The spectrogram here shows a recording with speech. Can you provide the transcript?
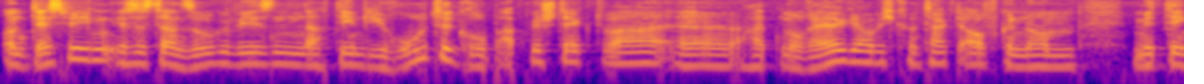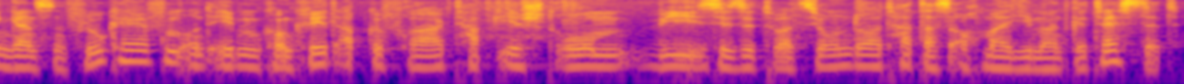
und deswegen ist es dann so gewesen, nachdem die Route grob abgesteckt war, äh, hat Morell, glaube ich, Kontakt aufgenommen mit den ganzen Flughäfen und eben konkret abgefragt, habt ihr Strom, wie ist die Situation dort, hat das auch mal jemand getestet?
